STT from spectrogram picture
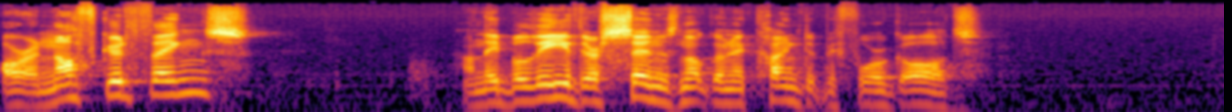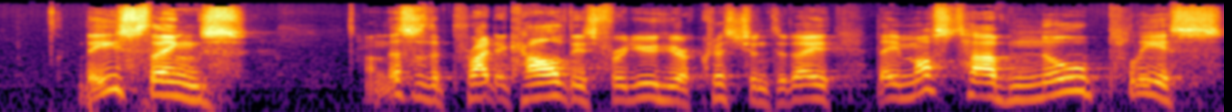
or enough good things. And they believe their sin is not going to count it before God. These things and this is the practicalities for you who are Christian today, they must have no place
